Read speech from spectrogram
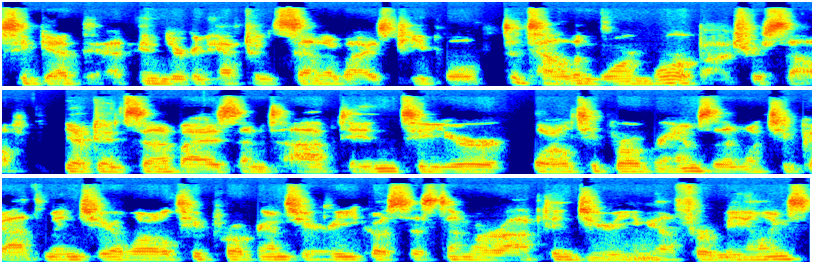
to get that. And you're going to have to incentivize people to tell them more and more about yourself. You have to incentivize them to opt into your loyalty programs. And then once you've got them into your loyalty programs, your ecosystem, or opt into your mm-hmm. email for mailings,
